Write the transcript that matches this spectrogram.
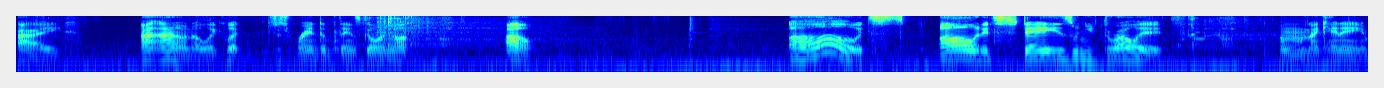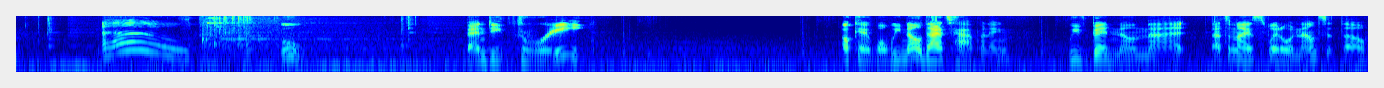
I... I, I don't know, like what? Just random things going on. Oh. Oh, it's... Oh, and it stays when you throw it. Hmm, I can't aim. Oh. Ooh. Bendy 3? Okay, well, we know that's happening. We've been known that. That's a nice way to announce it, though.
